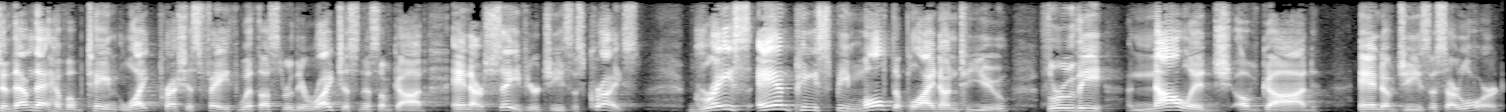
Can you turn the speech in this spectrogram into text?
to them that have obtained like precious faith with us through the righteousness of God and our Savior Jesus Christ. Grace and peace be multiplied unto you through the knowledge of God and of Jesus our Lord.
